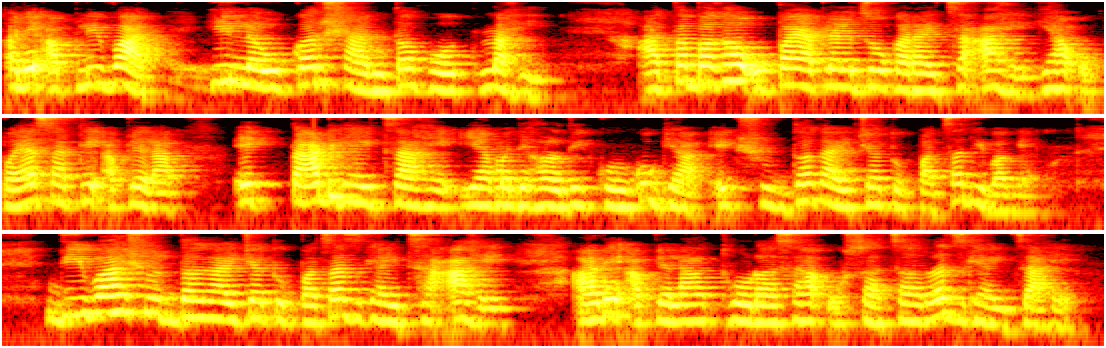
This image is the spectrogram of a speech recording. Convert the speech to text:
आणि आपली वात ही लवकर शांत होत नाही. आता बघा उपाय आपल्याला जो करायचा आहे. ह्या उपायासाठी आपल्याला एक ताट घ्यायचं आहे. यामध्ये हळदी कुंकू घ्या. एक शुद्ध गाईच्या तुपाचा दिवा घ्या. दिवा शुद्ध गाईच्या तुपाचाच घ्यायचा आहे आणि आपल्याला थोडासा उसाचा रस घ्यायचा आहे.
